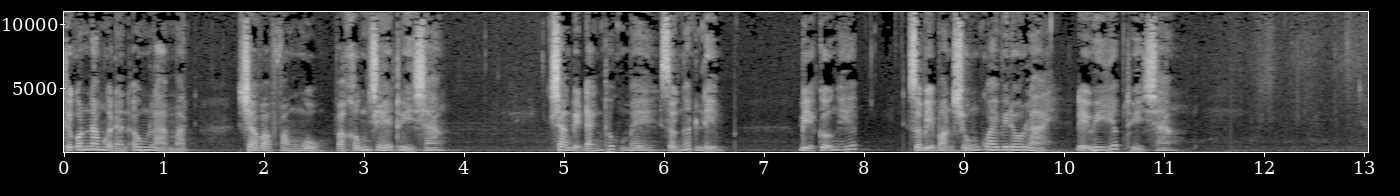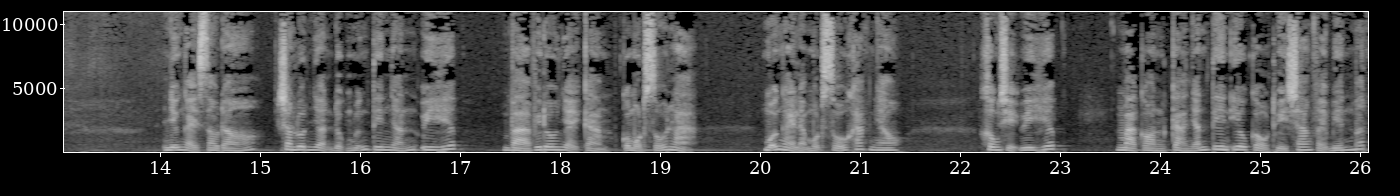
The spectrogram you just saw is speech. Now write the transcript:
Thì con năm người đàn ông lạ mặt Trèo vào phòng ngủ và khống chế Thủy Trang. Trang bị đánh thuốc mê rồi ngất lịm, Bị cưỡng hiếp Rồi bị bọn chúng quay video lại. Để uy hiếp Thủy Trang. Những ngày sau đó, Trang luôn nhận được những tin nhắn uy hiếp Và video nhạy cảm của một số lạ. Mỗi ngày là một số khác nhau. Không chỉ uy hiếp, Mà còn cả nhắn tin yêu cầu Thủy Trang phải biến mất.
